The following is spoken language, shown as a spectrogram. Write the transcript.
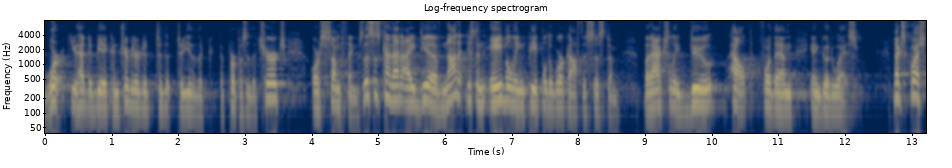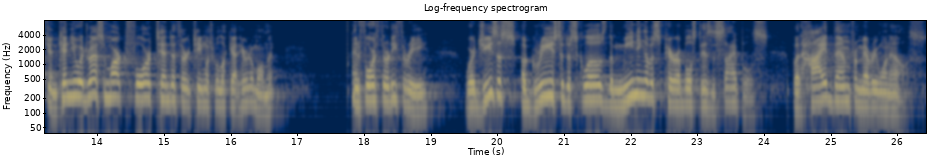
work. You had to be a contributor to, to, the, to either the, the purpose of the church or something. So this is kind of that idea of not just enabling people to work off the system, but actually do help for them in good ways. Next question Can you address Mark 4 10 to 13, which we'll look at here in a moment, and 433, where Jesus agrees to disclose the meaning of his parables to his disciples, but hide them from everyone else?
